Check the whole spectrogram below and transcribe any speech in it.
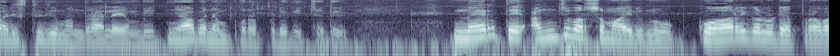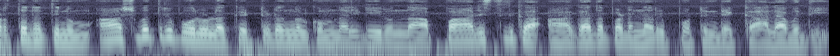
പരിസ്ഥിതി മന്ത്രാലയം വിജ്ഞാപനം പുറപ്പെടുവിച്ചത്. നേരത്തെ അഞ്ച് വർഷമായിരുന്നു ക്വാറികളുടെ പ്രവർത്തനത്തിനും ആശുപത്രി പോലുള്ള കെട്ടിടങ്ങൾക്കും നൽകിയിരുന്ന പാരിസ്ഥിതിക ആഘാത പഠന റിപ്പോർട്ടിന്റെ കാലാവധി.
